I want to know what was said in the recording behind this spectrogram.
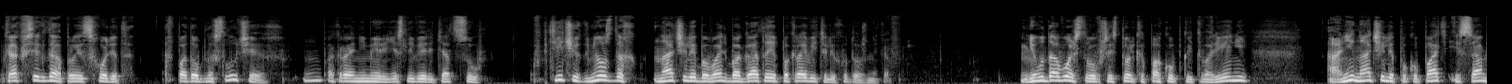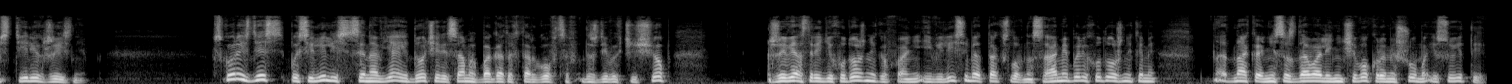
Как всегда происходит в подобных случаях, ну, по крайней мере, если верить отцу, в птичьих гнездах начали бывать богатые покровители художников — не удовольствовавшись только покупкой творений, они начали покупать и сам стиль их жизни. Вскоре здесь поселились сыновья и дочери самых богатых торговцев дождевых чащоб. Живя среди художников, они и вели себя так, словно сами были художниками, однако не создавали ничего, кроме шума и суеты.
